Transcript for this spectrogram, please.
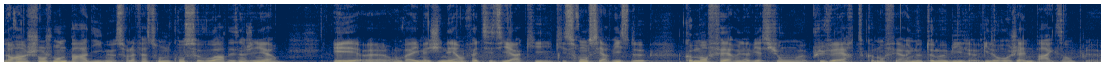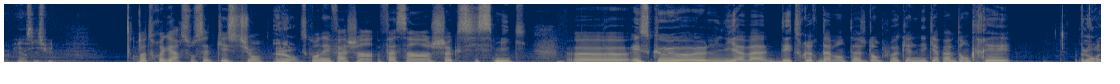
on aura un changement de paradigme sur la façon de concevoir des ingénieurs. Et on va imaginer en fait ces IA qui, qui, seront au service de comment faire une aviation plus verte, comment faire une automobile hydrogène par exemple, et ainsi de suite. Votre regard sur cette question Est-ce qu'on est face à, un, choc sismique Est-ce que l'IA va détruire davantage d'emplois qu'elle n'est capable d'en créer? Alors,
